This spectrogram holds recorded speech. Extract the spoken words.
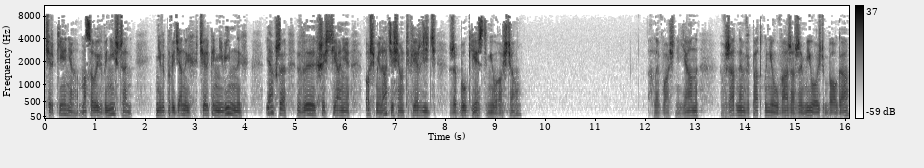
cierpienia, masowych wyniszczeń, niewypowiedzianych cierpień niewinnych, jakże wy, chrześcijanie, ośmielacie się twierdzić, że Bóg jest miłością? Ale właśnie Jan w żadnym wypadku nie uważa, że miłość Boga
